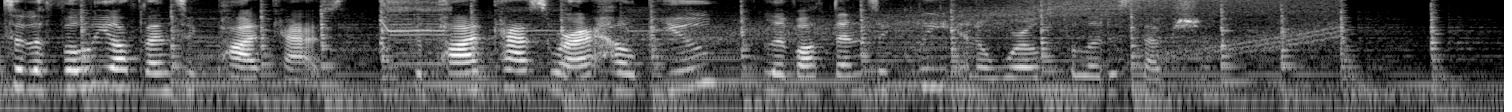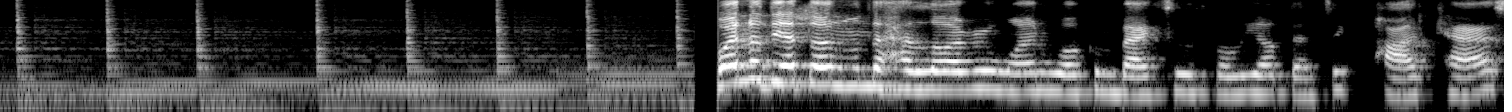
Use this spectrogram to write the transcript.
to the Fully Authentic Podcast, the podcast where I help you live authentically in a world full of deception. Buenos dias, todo el mundo. Hello, everyone. Welcome back to the Fully Authentic Podcast.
